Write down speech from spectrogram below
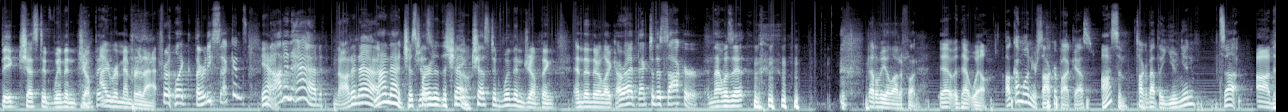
big-chested women jumping. I remember that. for like 30 seconds. Yeah. Not an ad. Not an ad. Not an ad, just part of the show. Big-chested women jumping, and then they're like, "All right, back to the soccer," and that was it. That'll be a lot of fun. That that will. I'll come on your soccer podcast. Awesome. Talk about the Union. What's up? Ah, the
